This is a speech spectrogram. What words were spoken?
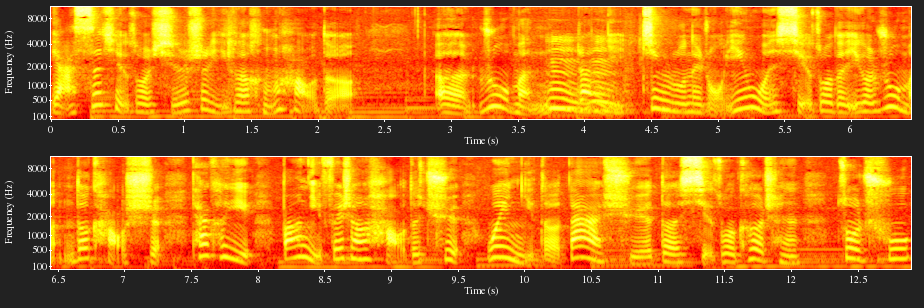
雅思写作其实是一个。很好的，呃，入门让你进入那种英文写作的一个入门的考试，它可以帮你非常好的去为你的大学的写作课程做出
